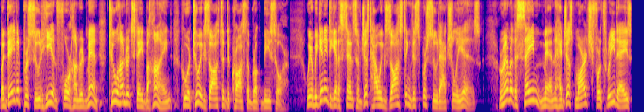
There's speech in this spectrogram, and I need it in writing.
But David pursued, he and 400 men. 200 stayed behind, who were too exhausted to cross the brook Besor. We are beginning to get a sense of just how exhausting this pursuit actually is. Remember, the same men had just marched for three days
